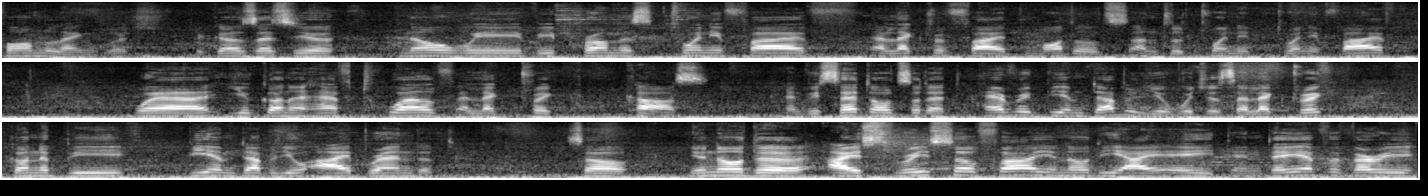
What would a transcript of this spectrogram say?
form language. Because as you know, we, we promised 25 electrified models until 2025, where you're gonna have 12 electric cars. And we said also that every BMW which is electric gonna be BMW i branded. So you know the i3 so far, you know the i8, and they have a very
